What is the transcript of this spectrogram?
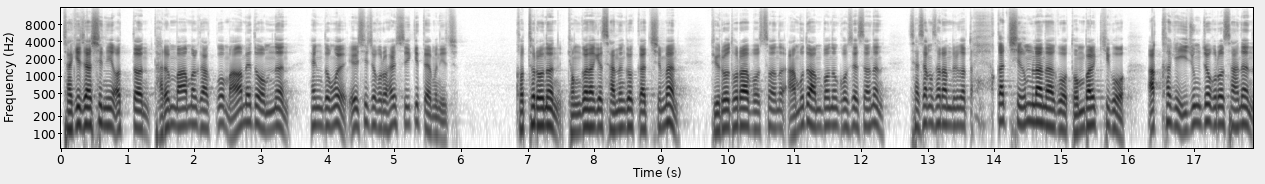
자기 자신이 어떤 다른 마음을 갖고 마음에도 없는 행동을 일시적으로 할 수 있기 때문이죠. 겉으로는 경건하게 사는 것 같지만 뒤로 돌아보서는 아무도 안 보는 곳에서는 세상 사람들과 똑같이 음란하고 돈 밝히고 악하게 이중적으로 사는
